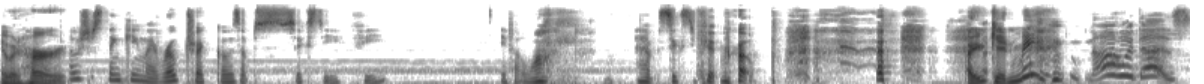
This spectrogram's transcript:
It would hurt. i was just thinking my rope trick goes up 60 feet if i want i have a 60 foot rope Are you kidding me? no it does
